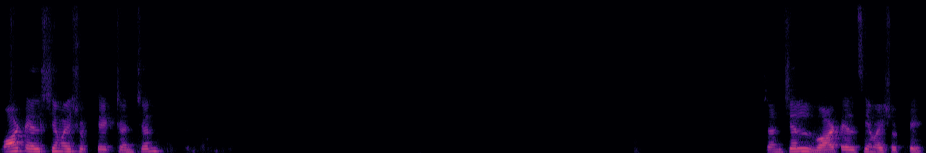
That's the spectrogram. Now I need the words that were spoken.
What LCM I should take, Chanchal? Chanchal, what LCM I should take?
